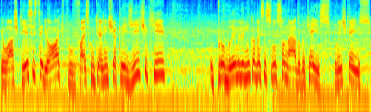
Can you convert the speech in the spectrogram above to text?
Eu acho que esse estereótipo faz com que a gente acredite que o problema ele nunca vai ser solucionado, porque é isso, política é isso.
